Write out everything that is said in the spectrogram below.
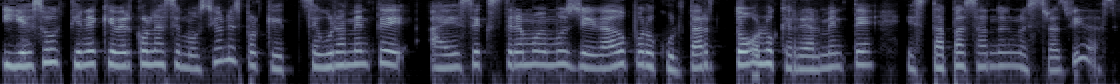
y eso tiene que ver con las emociones porque seguramente a ese extremo hemos llegado por ocultar todo lo que realmente está pasando en nuestras vidas.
